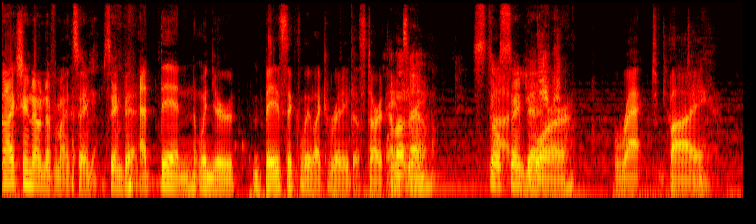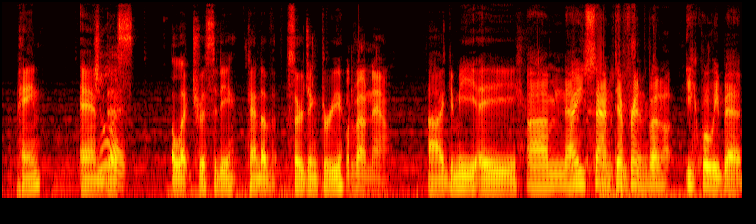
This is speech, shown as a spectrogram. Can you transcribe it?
actually, no, never mind. Same, same bad. at then when you're basically like ready to start How answering? Still uh, same you bad. are racked by pain and Joy. this electricity kind of surging through you. What about now? Uh, give me a Um, now you it, sound different, but equally bad.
